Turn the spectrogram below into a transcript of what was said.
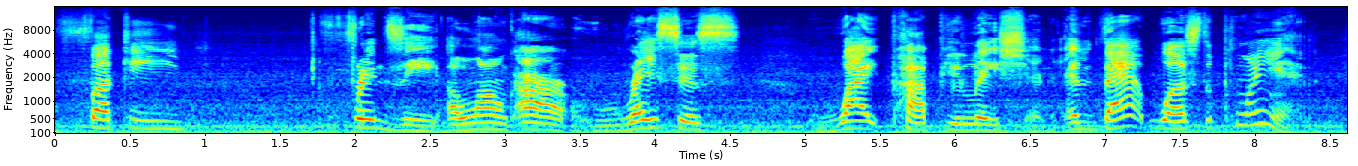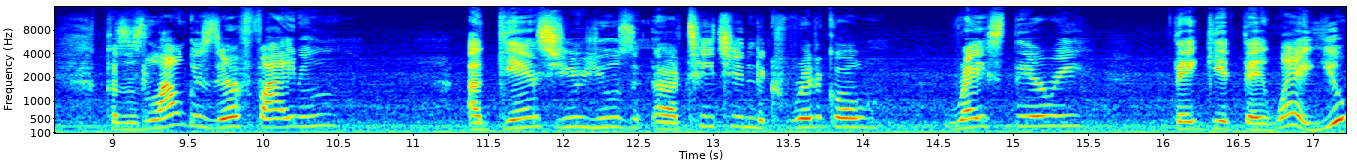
fucking frenzy along our racist white population. And that was the plan. Because as long as they're fighting against you using uh, teaching the critical race theory, they get their way. You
